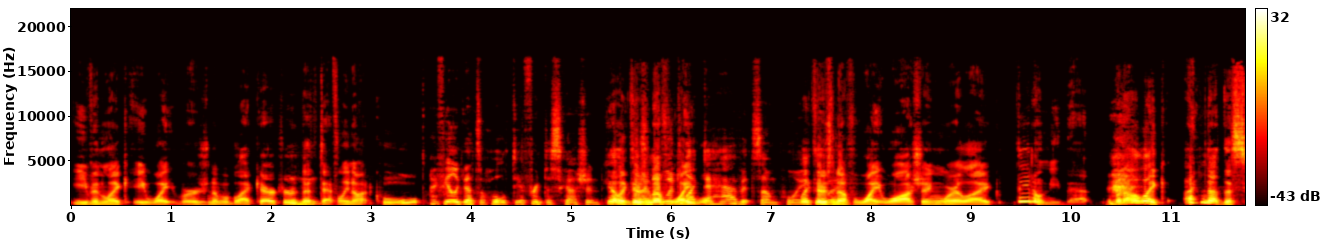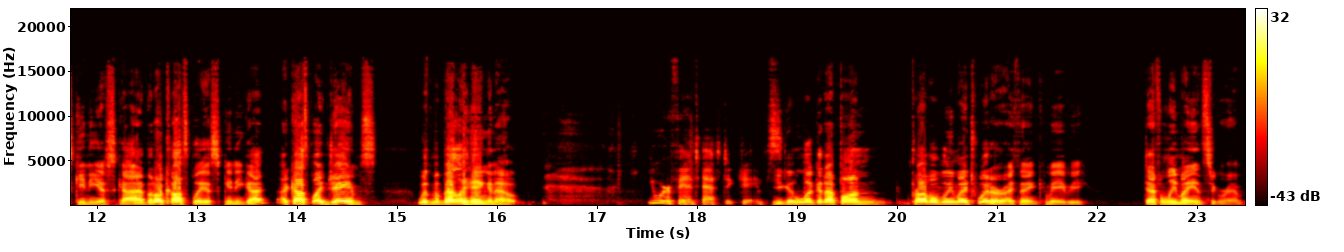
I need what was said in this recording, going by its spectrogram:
Even like a white version of a black character, Mm-hmm. that's definitely not cool. I feel like that's a whole different discussion. Yeah, like, there's I enough would white like to have at some point. Like, there's but- enough whitewashing where like they don't need that. But I'll like, I'm not the skinniest guy, but I'll cosplay a skinny guy. I cosplay James with my belly hanging out. You were fantastic, James. You can look it up on probably my Twitter. I think maybe, definitely my Instagram.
